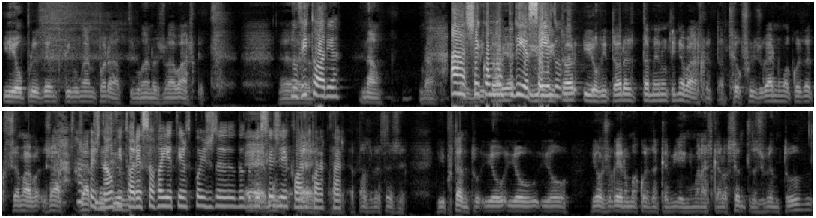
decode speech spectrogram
E eu, por exemplo, tive um ano parado, tive um ano a jogar basquete. No uh, Vitória? Não, não. Ah, achei como não podia sair e Vitória, do... E o Vitória também não tinha basquete. Portanto, eu fui jogar numa coisa que se chamava... Já, ah, já pois não, sido... Vitória só veio a ter depois de, de, do é, BCG, muito, claro, é, claro, claro. É, após o BCG. E, portanto, eu, eu, eu, eu joguei numa coisa que havia em Guimarães, que era o Centro de Juventude,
